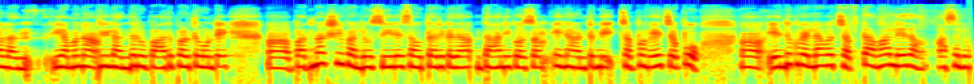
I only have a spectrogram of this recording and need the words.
వాళ్ళ యమున వీళ్ళందరూ బాధపడుతూ ఉంటే పద్మాక్షి సాక్షి వాళ్ళు సీరియస్ అవుతారు కదా దానికోసం ఇలా అంటుంది. చెప్పవే చెప్పు. ఎందుకు వెళ్ళావో చెప్తావా లేదా? అసలు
